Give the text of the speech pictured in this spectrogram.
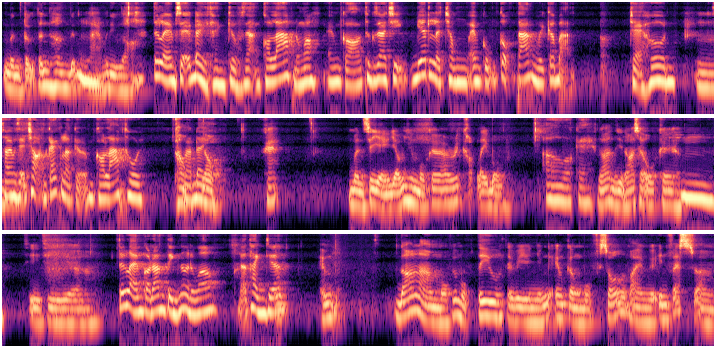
mình tự tin hơn để mình ừ. làm cái điều đó. Tức là em sẽ đẩy thành kiểu dạng collab đúng không? Em có thực ra chị biết là trong em cũng cộng tác với các bạn trẻ hơn. Ừ. sau em sẽ chọn cách là kiểu em collab thôi không và đẩy. no. khác. Mình sẽ dạng giống như một cái record label. Oh ok. Đó thì nó sẽ ok hơn. Ừ. thì thì uh, tức là em có đang tính rồi đúng không? Đã thành chưa? Em đó là một cái mục tiêu tại vì những em cần một số vài người invest vào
